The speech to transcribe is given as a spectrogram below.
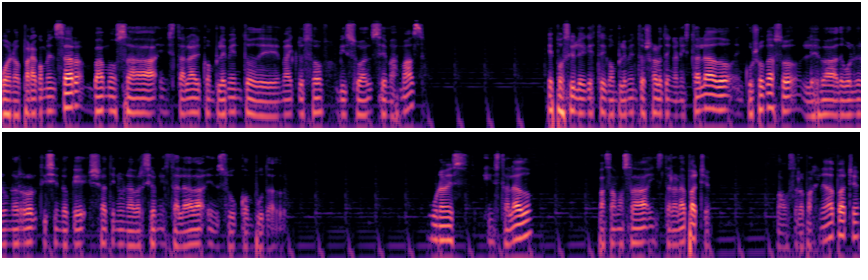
Bueno, para comenzar vamos a instalar el complemento de Microsoft Visual C++. Es posible que este complemento ya lo tengan instalado, en cuyo caso les va a devolver un error diciendo que ya tiene una versión instalada en su computador. Una vez instalado, pasamos a instalar Apache. Vamos a la página de Apache.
